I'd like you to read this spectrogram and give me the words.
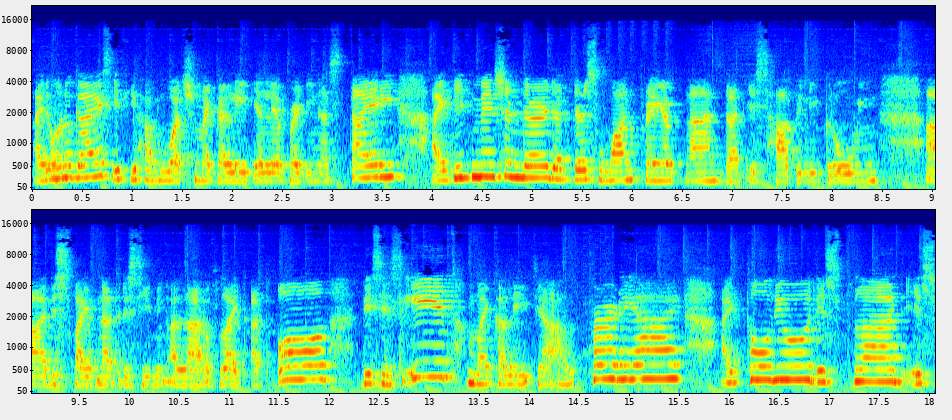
I don't know guys if you have watched my Calathea leopardina's diary. I did mention there that there's one prayer plant that is happily growing uh, despite not receiving a lot of light at all. This is it, my Calathea albertii. I told you this plant is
